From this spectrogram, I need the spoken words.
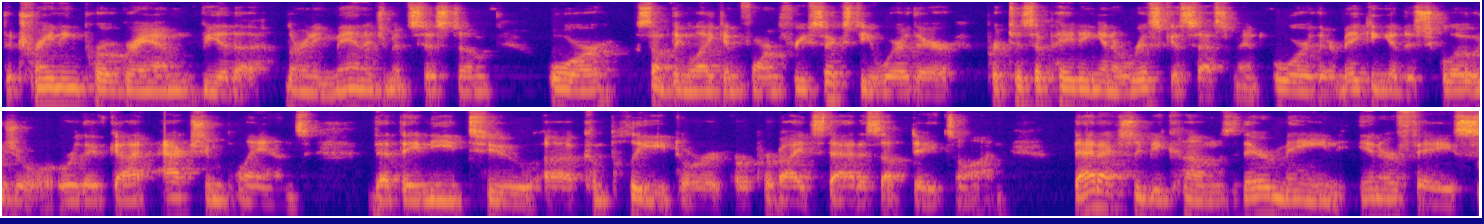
the training program via the learning management system or something like Informed360, where they're participating in a risk assessment, or they're making a disclosure, or they've got action plans that they need to uh, complete or, or provide status updates on. That actually becomes their main interface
